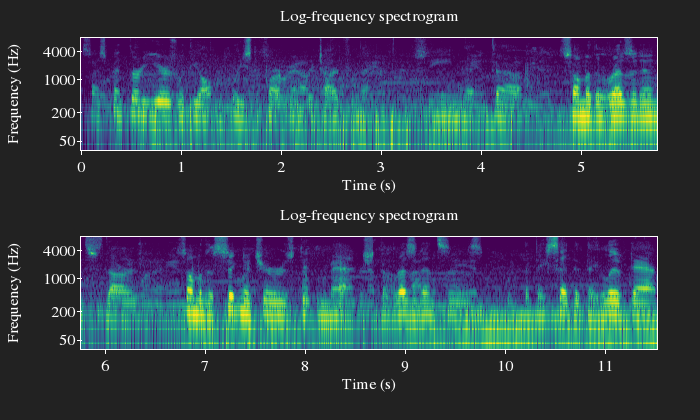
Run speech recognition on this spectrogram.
Yes, I spent 30 years with the Alton Police Department, retired from there. Seeing that uh, some of the residents, or some of the signatures didn't match the residences that they said that they lived at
